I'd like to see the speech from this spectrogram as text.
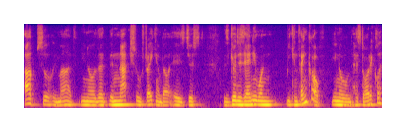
absolutely mad. You know, the, the natural striking ability is just as good as anyone you can think of, you know, historically.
